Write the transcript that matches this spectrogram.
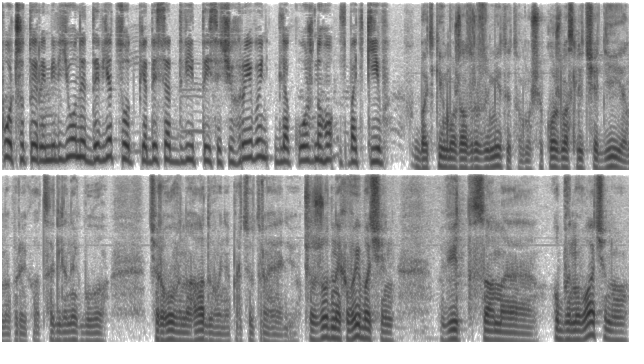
по 4 мільйони 952 тисячі гривень для кожного з батьків. Батьків можна зрозуміти, тому що кожна слідча дія, наприклад, це для них було чергове нагадування про цю трагедію. Що жодних вибачень від саме обвинуваченого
